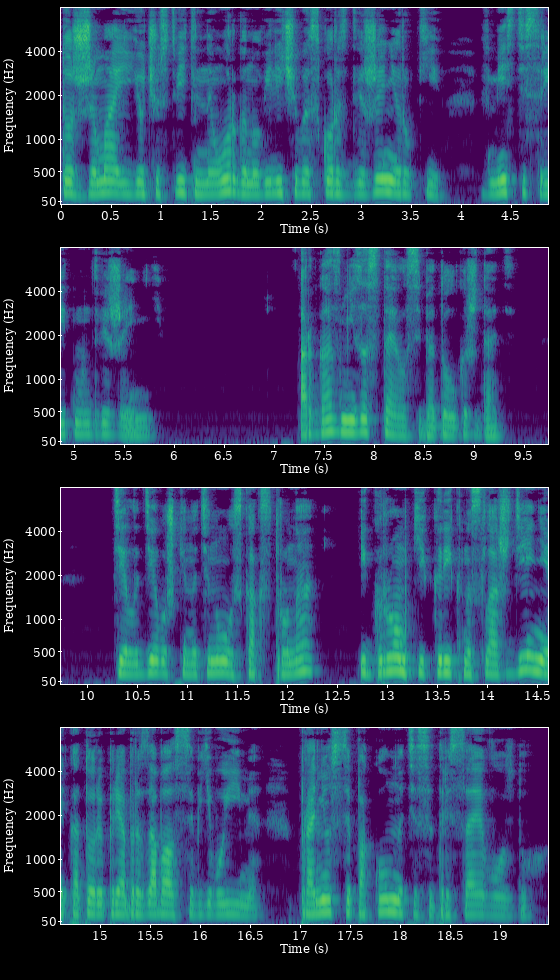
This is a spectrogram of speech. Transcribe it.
то сжимая ее чувствительный орган, увеличивая скорость движения руки вместе с ритмом движений. Оргазм не заставил себя долго ждать. Тело девушки натянулось, как струна, и громкий крик наслаждения, который преобразовался в его имя, пронесся по комнате, сотрясая воздух.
